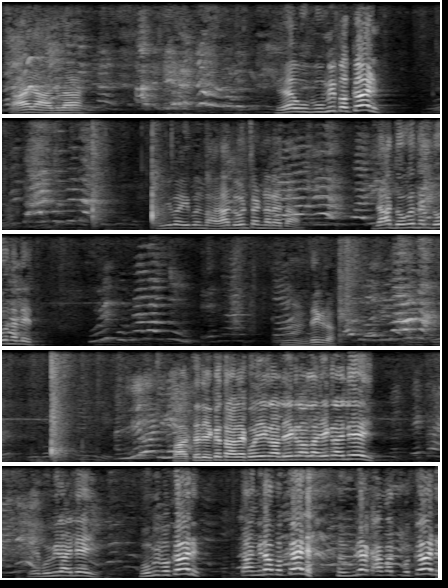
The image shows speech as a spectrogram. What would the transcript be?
काय लागला? हे भूमी पकड. ही बाई पण हा दोन चढणार आहे आता. जा दोघं झाले दोन आलेत. हम्म देख तर एकच राहिला कोण एक राहिला? एक राहिला एक राहिले. हे भूमी राहिले. भूमी पकड. कांगडा पकड. उड्या कामात पकड.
